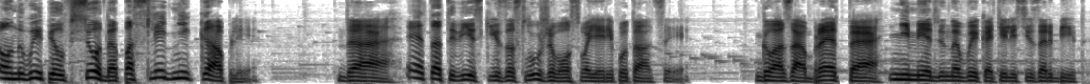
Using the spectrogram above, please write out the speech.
Он выпил все до последней капли. Да, этот виски заслуживал своей репутации. Глаза Бретта немедленно выкатились из орбит.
